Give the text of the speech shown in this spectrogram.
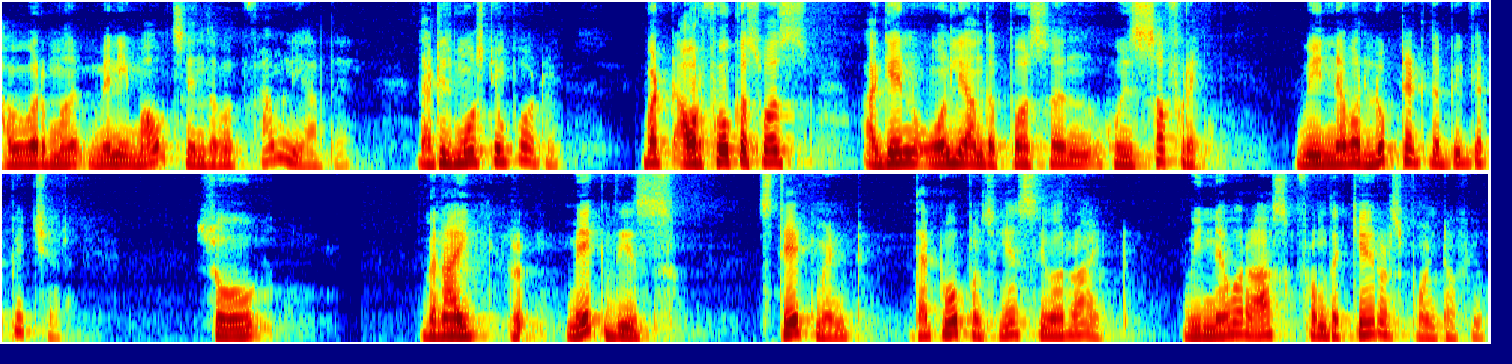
however many mouths in the family are there. That is most important. But our focus was again only on the person who is suffering. We never looked at the bigger picture. So when I make this statement, that opens, yes, you are right. We never ask from the carer's point of view.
